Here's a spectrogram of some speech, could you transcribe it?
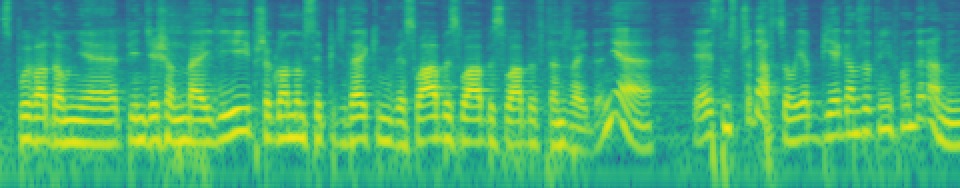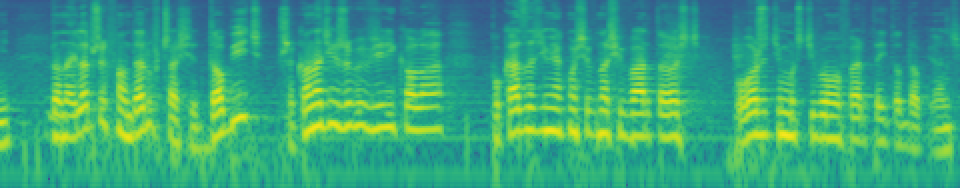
spływa do mnie 50 maili, przeglądam sobie pitch deck i mówię słaby, słaby, słaby, w ten wejdę. Nie. Ja jestem sprzedawcą, ja biegam za tymi founderami. Do najlepszych founderów trzeba się dobić, przekonać ich, żeby wzięli kola, pokazać im, jaką się wnosi wartość, położyć im uczciwą ofertę i to dopiąć.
